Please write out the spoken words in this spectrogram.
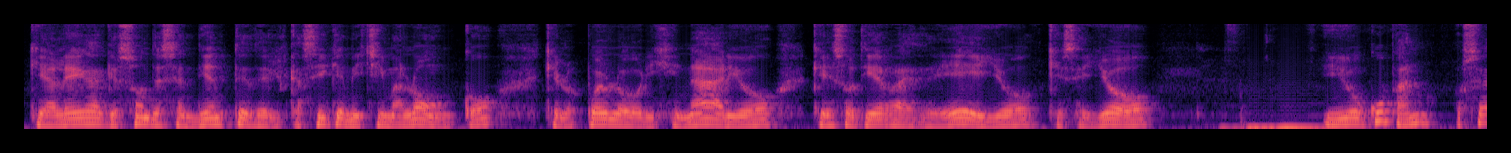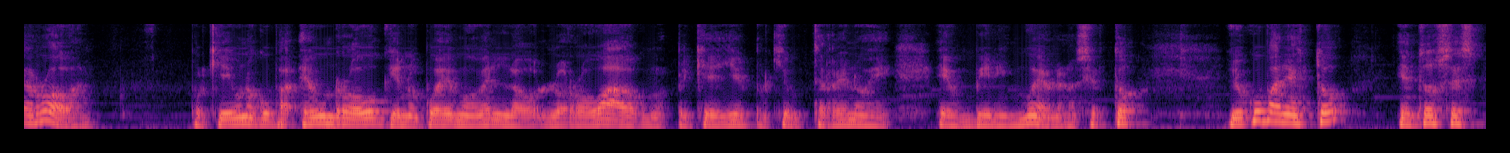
que alega que son descendientes del cacique Michimalonco, que los pueblos originarios, que eso tierra es de ellos, qué sé yo, y ocupan, o sea, roban. Porque es un, es robo que no puede mover lo, robado, como expliqué ayer, porque un terreno es, un bien inmueble, ¿no es cierto? Y ocupan esto, entonces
